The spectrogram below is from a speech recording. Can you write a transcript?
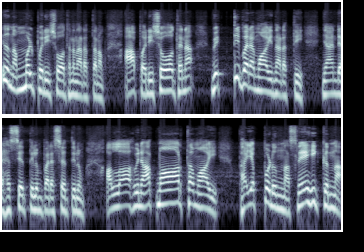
ഇത് നമ്മൾ പരിശോധന നടത്തണം. ആ പരിശോധന വ്യക്തിപരമായി നടത്തി ഞാൻ രഹസ്യത്തിലും പരസ്യത്തിലും അള്ളാഹുവിന് ആത്മാർത്ഥമായി ഭയപ്പെടുന്ന സ്നേഹിക്കുന്ന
